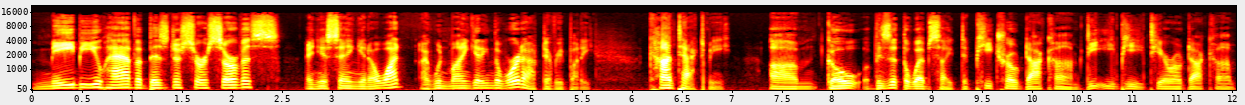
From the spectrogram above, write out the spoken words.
Maybe you have a business or a service and you're saying, you know what, I wouldn't mind getting the word out to everybody. Contact me. Um, go visit the website, depetro.com, D-E-P-T-R-O.com,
